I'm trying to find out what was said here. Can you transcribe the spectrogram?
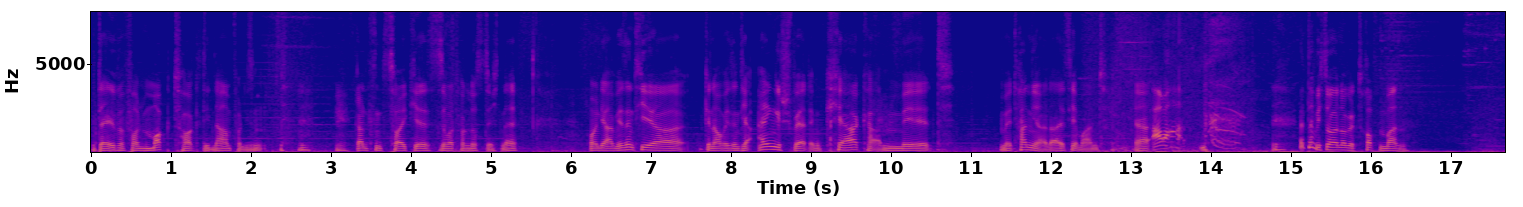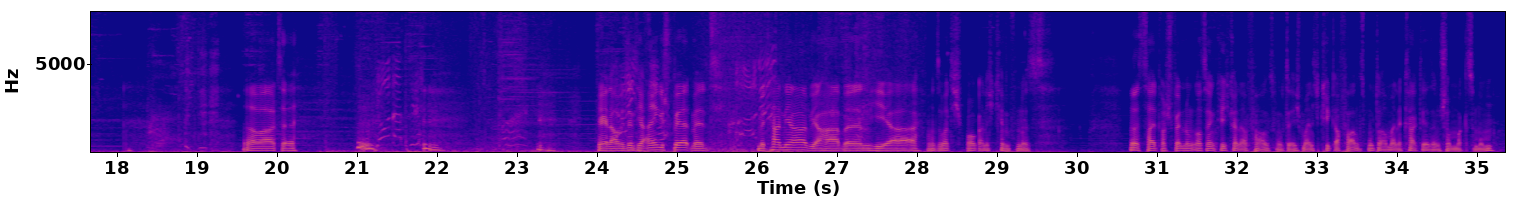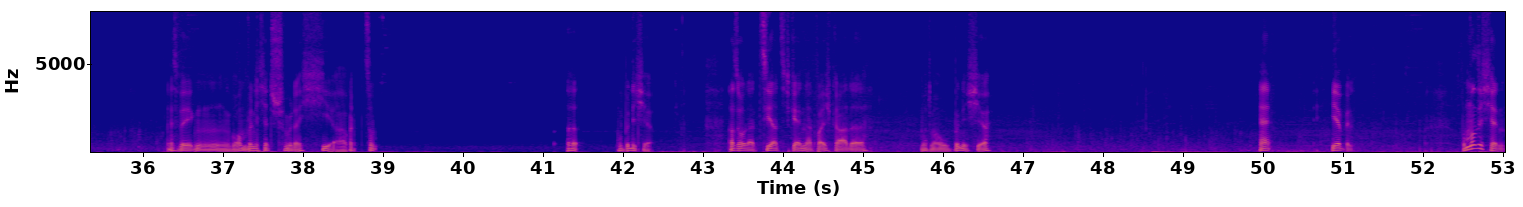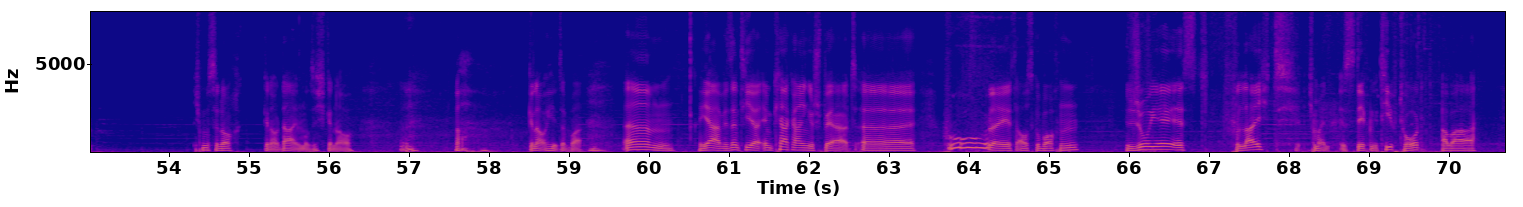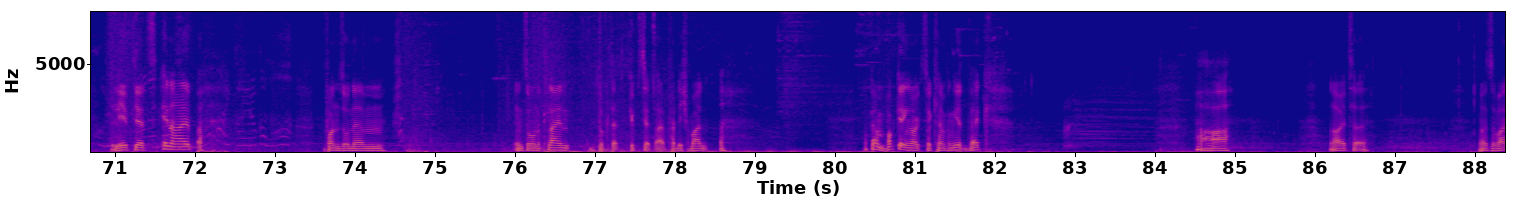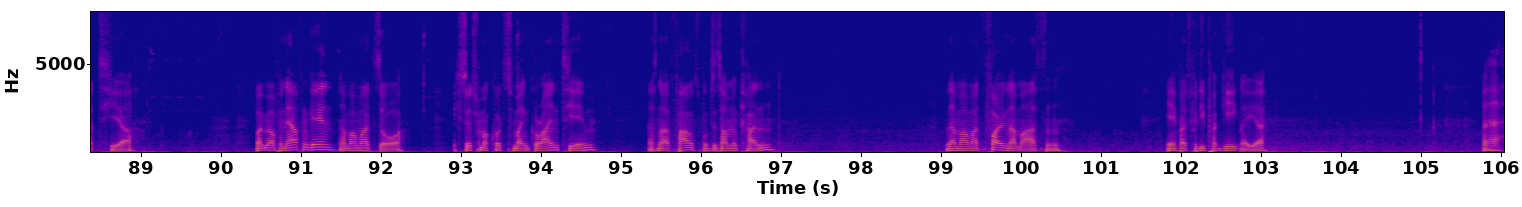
Mit der Hilfe von Moktok, die Namen von diesem ganzen Zeug hier ist sowas von lustig, ne? Und ja, wir sind hier, genau, wir sind hier eingesperrt im Kerker mit mit Hanja. Da ist jemand. Ja, aber hat er mich sogar nur getroffen, Mann. Na, warte. Ja, genau, wir sind hier eingesperrt mit mit Hanja. Wir haben hier, also was ich brauche gar nicht kämpfen ist. Das ist Zeitverschwendung, außerdem kriege ich keine Erfahrungspunkte. Ich meine, ich kriege Erfahrungspunkte, aber meine Charaktere sind schon Maximum. Deswegen, warum bin ich jetzt schon wieder hier? Was zum äh, wo bin ich hier? Also das Ziel hat sich geändert, weil ich gerade. Warte mal, wo bin ich hier? Hä? Hier bin. Wo muss ich hin? Ich musste doch genau dahin muss ich genau. Ah, Genau hier sind wir. Ähm, ja, wir sind hier im Kerker eingesperrt. Äh, Hule ist ausgebrochen. Jouye ist vielleicht, ich meine, ist definitiv tot, aber lebt jetzt innerhalb von so einem in so einem kleinen das gibt es jetzt einfach nicht mal keinen Bock gegen euch zu kämpfen geht weg ah, Leute also was hier wollt mir auf den Nerven gehen dann machen wir halt so ich switch mal kurz zu meinem Grind Team das noch Erfahrungspunkte sammeln kann und dann machen wir folgendermaßen jedenfalls für die paar Gegner hier Äh.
